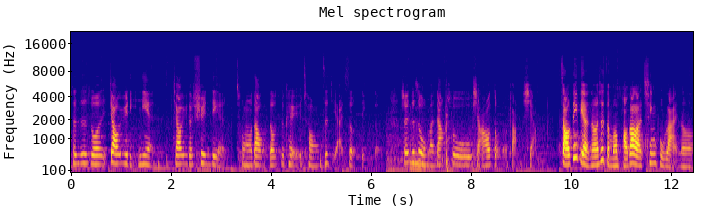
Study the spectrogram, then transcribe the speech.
甚至说教育理念、教育的训练，从头到尾都是可以从自己来设定。所以这是我们当初想要走的方向。找地点呢是怎么跑到了青浦来呢？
